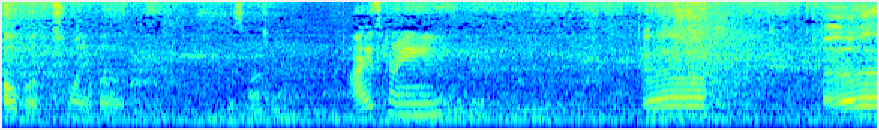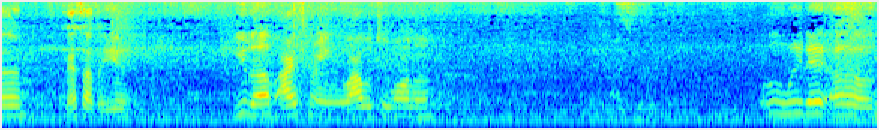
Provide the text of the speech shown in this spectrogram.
over twenty bucks. Some ice cream. Ice cream. Uh, uh, that's up to you. You love ice cream. Why would you wanna? Ooh, we that uh.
